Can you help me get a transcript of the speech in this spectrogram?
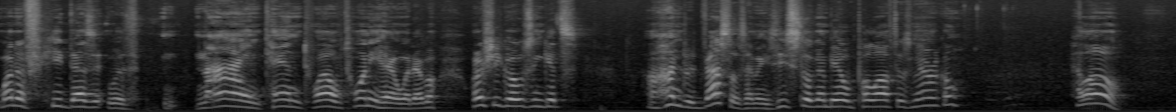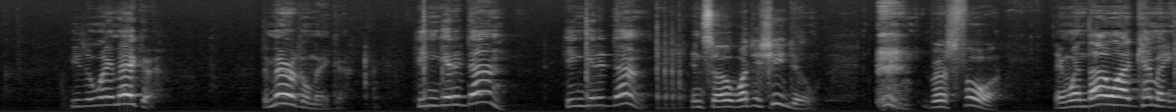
what if he does it with 9, 10, 12, 20 here, whatever? What if she goes and gets 100 vessels? I mean, is he still going to be able to pull off this miracle? Hello. He's a waymaker, the miracle maker. He can get it done. He can get it done. And so, what does she do? Verse 4 And when thou art come in,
